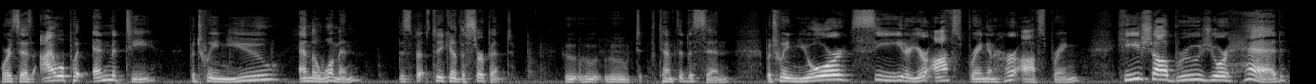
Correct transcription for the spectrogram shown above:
where it says, I will put enmity between you and the woman, this speaking of the serpent, who, who, who t- tempted to sin, between your seed or your offspring and her offspring. He shall bruise your head,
